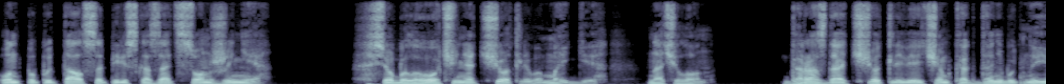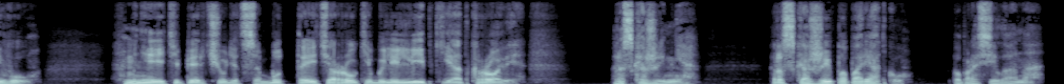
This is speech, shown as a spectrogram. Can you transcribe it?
он попытался пересказать сон жене. «Все было очень отчетливо, Мэгги», — начал он. «Гораздо отчетливее, чем когда-нибудь наяву. Мне и теперь чудится, будто эти руки были липкие от крови, «Расскажи мне. Расскажи по порядку», — попросила она.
